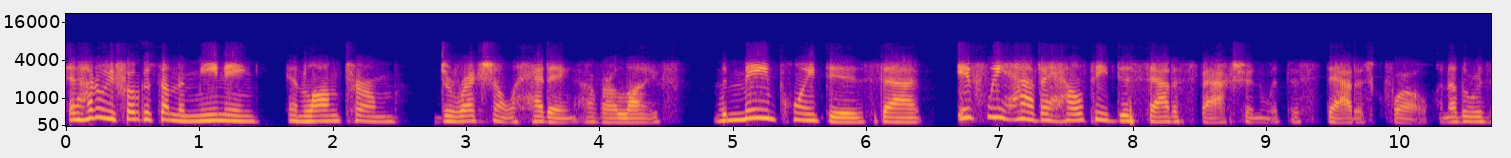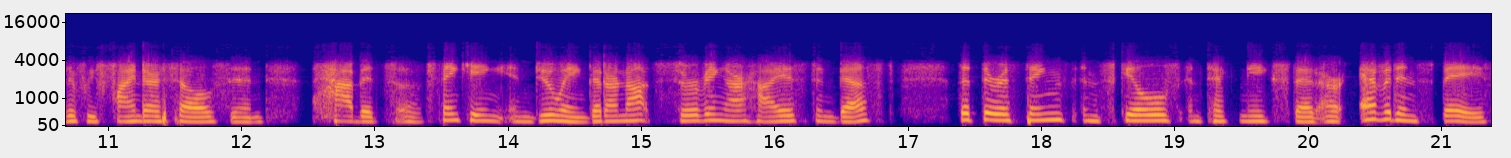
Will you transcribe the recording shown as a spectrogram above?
And how do we focus on the meaning and long term directional heading of our life? the main point is that if we have a healthy dissatisfaction with the status quo, in other words, if we find ourselves in habits of thinking and doing that are not serving our highest and best, that there are things and skills and techniques that are evidence based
